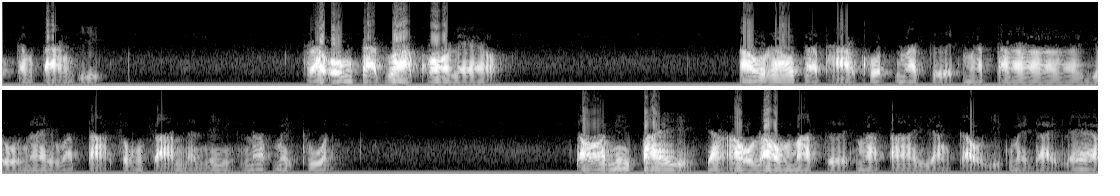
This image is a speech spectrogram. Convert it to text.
พต่าง ๆอีก พระองค์ตรัสว่าพอแล้ว เอาเราตถาคตมาเกิดมาตาอยู่ในวัฏฏะสงสารอันนี้นับไม่ถ้วน ตอนนี้ไปจะเอาเรามาเกิดมาตายอย่างเก่าอีกไม่ได้แล้ว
